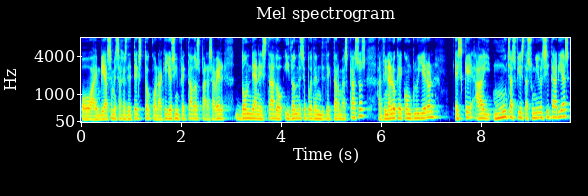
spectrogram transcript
o a enviarse mensajes de texto con aquellos infectados para saber dónde han estado y dónde se pueden detectar más casos, al final lo que concluyeron es que hay muchas fiestas universitarias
